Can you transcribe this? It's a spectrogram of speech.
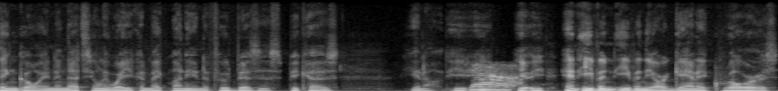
thing going, and that's the only way you can make money in the food business because, you know, you, Yeah. you- you- and even even the organic growers,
